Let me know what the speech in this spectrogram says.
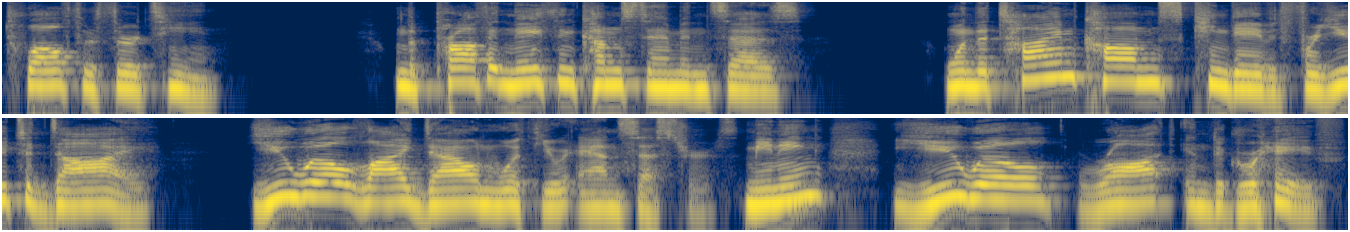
12 through 13. When the prophet Nathan comes to him and says, When the time comes, King David, for you to die, you will lie down with your ancestors, meaning you will rot in the grave.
